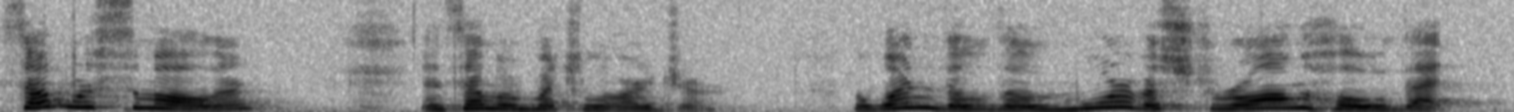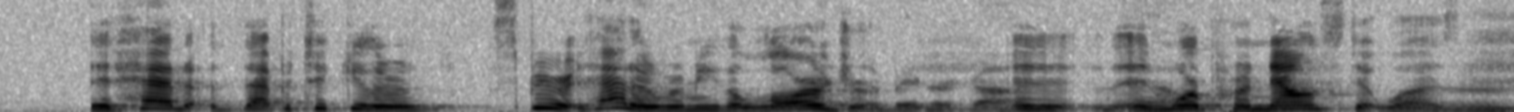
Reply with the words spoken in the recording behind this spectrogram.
Some were smaller, and some were much larger. The one, the, the more of a stronghold that it had, that particular spirit had over me, the The larger bigger it got. and, and Yeah. more pronounced it was. Mm.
